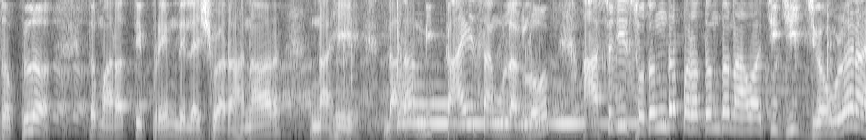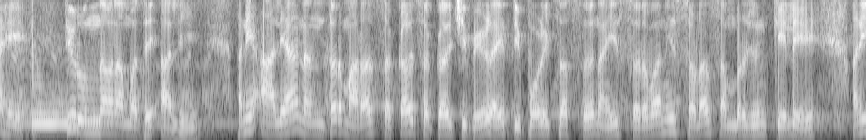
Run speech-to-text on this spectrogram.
जपलं तर महाराज ती प्रेम दिल्याशिवाय राहणार नाही. दादा मी काय सांगू लागलो? असं जी स्वतंत्र परतंत्र नावाची जी जवळण आहे ती वृंदावनामध्ये आली. आणि आल्यानंतर महाराज सकाळ सकाळची वेळ आहे. दीपावळीचा सण आहे. सर्वांनी सडा संभ्रजन केले आणि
